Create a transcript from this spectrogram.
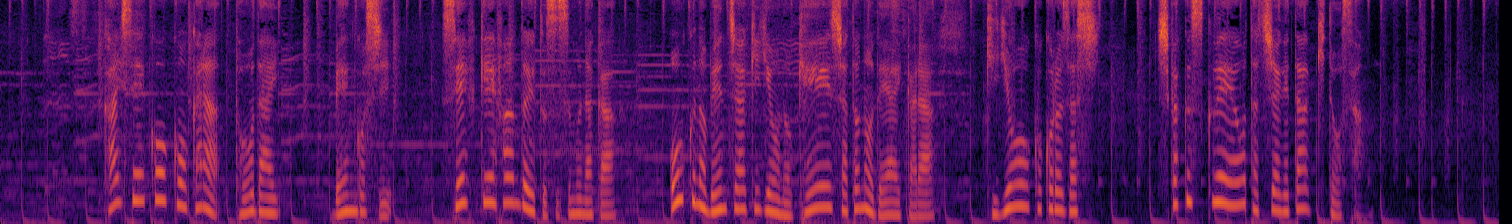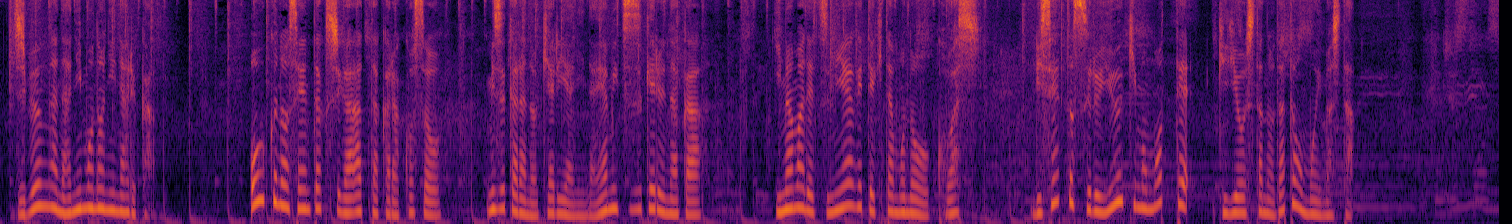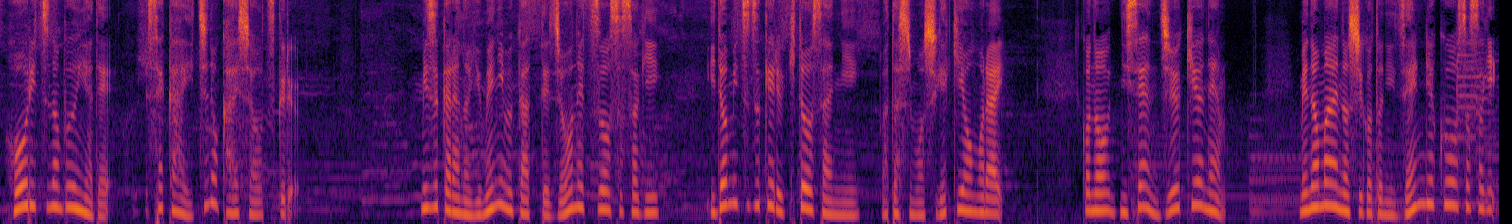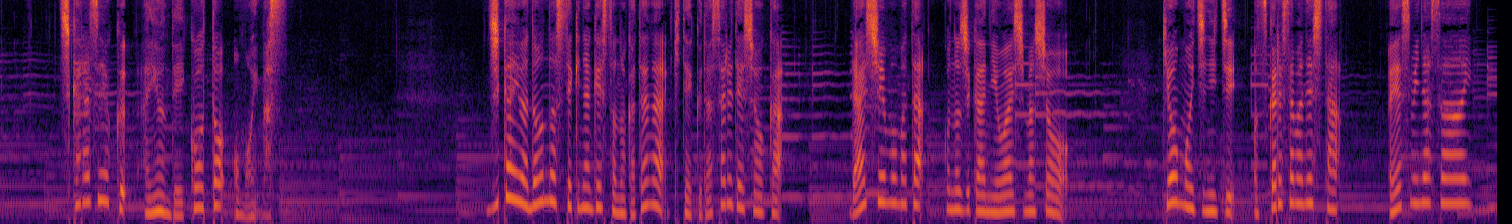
開成高校から東大弁護士政府系ファンドへと進む中多くのベンチャー企業の経営者との出会いから起業を志し資格スクエアを立ち上げた紀藤さん。自分が何者になるか多くの選択肢があったからこそ自らのキャリアに悩み続ける中今まで積み上げてきたものを壊しリセットする勇気も持って起業したのだと思いました。法律の分野で世界一の会社を作る。自らの夢に向かって情熱を注ぎ挑み続ける紀藤さんに私も刺激をもらいこの2019年目の前の仕事に全力を注ぎ力強く歩んでいこうと思います。次回はどんな素敵なゲストの方が来てくださるでしょうか。来週もまたこの時間にお会いしましょう。今日も一日お疲れ様でした。おやすみなさい。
